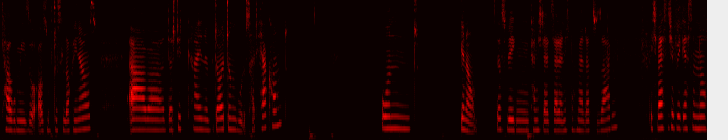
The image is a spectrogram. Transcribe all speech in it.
Kaugummi so aus dem Schlüsselloch hinaus. Aber da steht keine Bedeutung, wo das halt herkommt. Und Genau. Deswegen kann ich da jetzt leider nicht noch mehr dazu sagen. Ich weiß nicht, ob wir gestern noch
